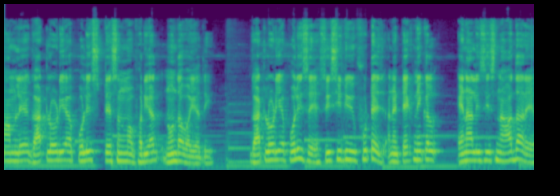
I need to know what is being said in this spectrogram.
મામલે ઘાટલોડિયા પોલીસ સ્ટેશનમાં ફરિયાદ નોંધાવાઈ હતી. ઘાટલોડિયા પોલીસે સીસીટીવી ફૂટેજ અને ટેકનિકલ એનાલિસિસના આધારે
